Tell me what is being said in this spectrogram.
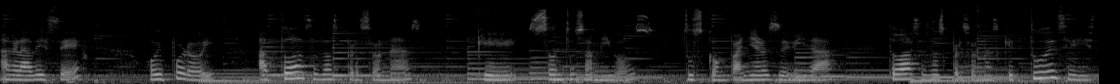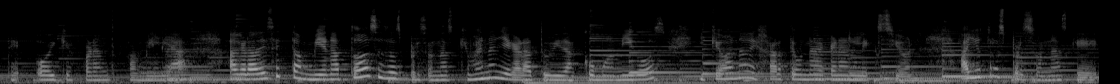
Agradece hoy por hoy a todas esas personas que son tus amigos, tus compañeros de vida, todas esas personas que tú decidiste hoy que fueran tu familia. Agradece también a todas esas personas que van a llegar a tu vida como amigos y que van a dejarte una gran lección. Hay otras personas que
